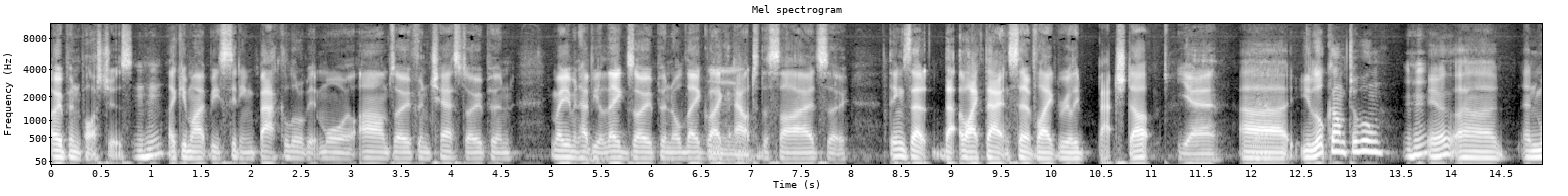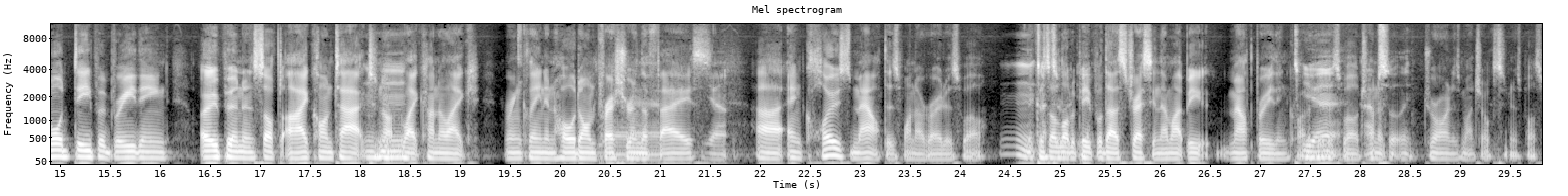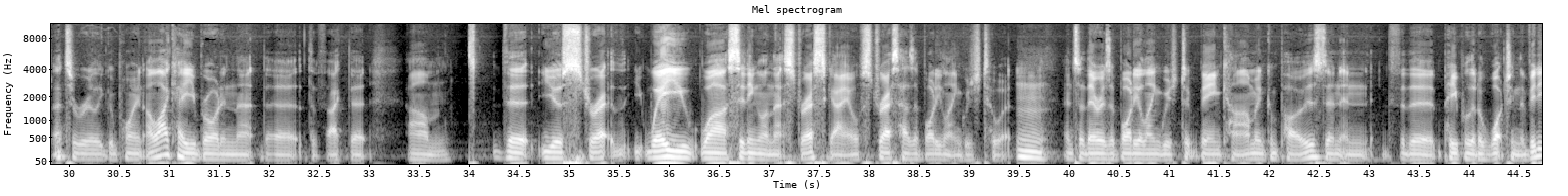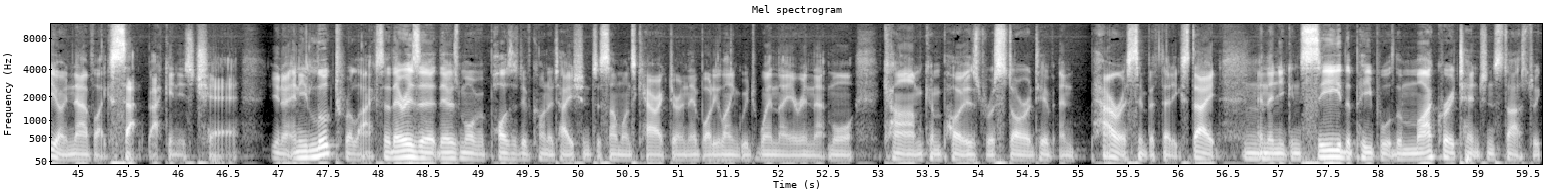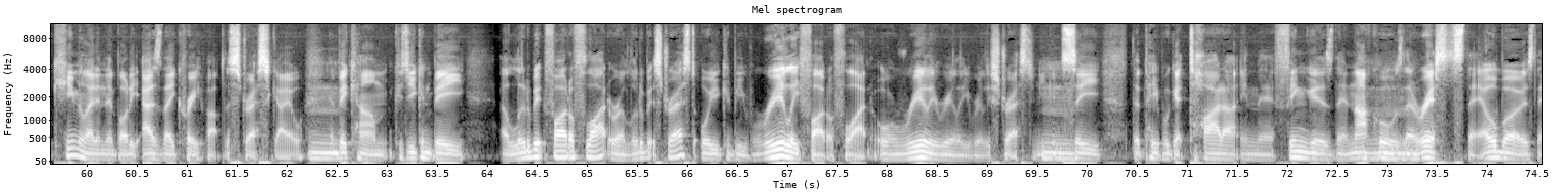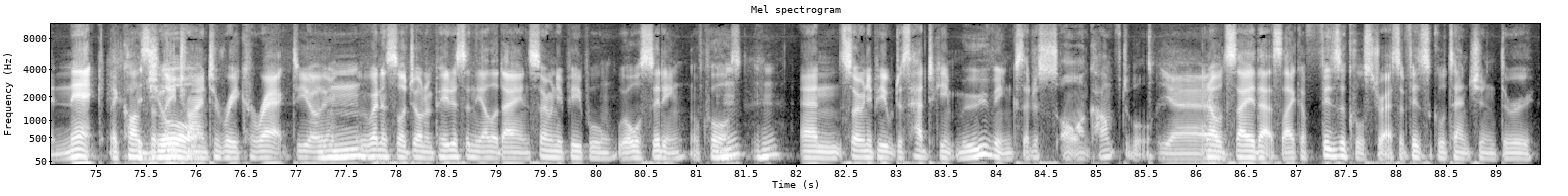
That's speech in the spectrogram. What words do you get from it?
open postures. Mm-hmm. Like you might be sitting back a little bit more, arms open, chest open. You might even have your legs open or leg like mm. out to the side. So things that, that like that instead of like really batched up. Yeah. Uh, yeah. You look comfortable. Mm-hmm. You know, uh, and more deeper breathing, open and soft eye contact, mm-hmm. not like kind of like wrinkling and hold on pressure yeah. in the face. Yeah. Uh, and closed mouth is one I wrote as well. Mm, because a lot of people that are stressing, they might be mouth breathing quite yeah, a bit as well, trying absolutely. to draw in as much oxygen as possible. That's a really good point. I like how you brought in that the the fact that um, the your stress where you are sitting on that stress scale stress has a body language to it mm. and so there is a body language to being calm and composed and, and for the people that are watching the video nav like sat back in his chair you know and he looked relaxed so there is a there's more of a positive connotation to someone's character and their body language when they are in that more calm composed restorative and parasympathetic state mm. and then you can see the people the micro tension starts to accumulate in their body as they creep up the stress scale mm. and become because you can be a little bit fight or flight or a little bit stressed, or you could be really fight or flight or really, really, really stressed. And you mm. can see that people get tighter in their fingers, their knuckles, mm. their wrists, their elbows, their neck. They're constantly trying to recorrect. You know, mm. We went and saw Jordan Peterson the other day, and so many people were all sitting, of course. Mm-hmm, mm-hmm. And so many people just had to keep moving because they're just so uncomfortable. Yeah. And I would say that's like a physical stress, a physical tension through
